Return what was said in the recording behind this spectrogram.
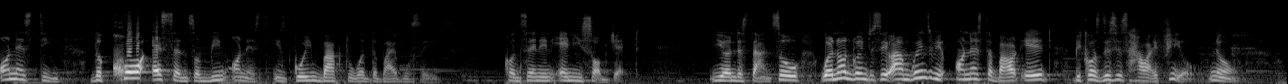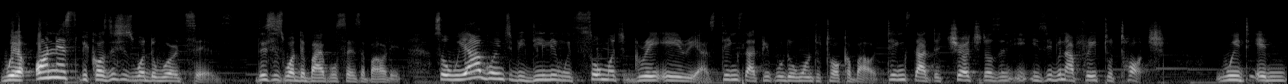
Honesty, the core essence of being honest, is going back to what the Bible says concerning any subject. You understand? So we're not going to say, oh, I'm going to be honest about it because this is how I feel. No. We're honest because this is what the word says. This is what the Bible says about it. So we are going to be dealing with so much gray areas, things that people don't want to talk about, things that the church doesn't is even afraid to touch with a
